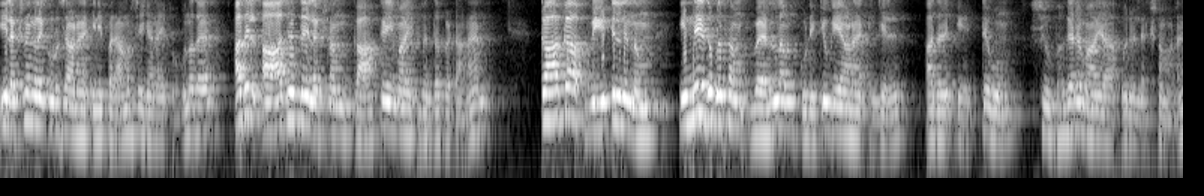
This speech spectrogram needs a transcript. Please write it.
ഈ ലക്ഷണങ്ങളെക്കുറിച്ചാണ് ഇനി പരാമർശിക്കാനായി പോകുന്നത്. അതിൽ ആദ്യത്തെ ലക്ഷണം കാക്കയുമായി ബന്ധപ്പെട്ടാണ്. കാക്ക വീട്ടിൽ നിന്നും ഇന്നേ ദിവസം വെള്ളം കുടിക്കുകയാണ് എങ്കിൽ അത് ഏറ്റവും ശുഭകരമായ ഒരു ലക്ഷണമാണ്.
